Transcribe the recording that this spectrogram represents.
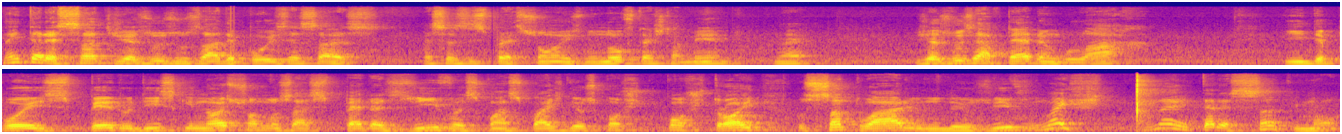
Não é interessante Jesus usar depois essas, essas expressões no Novo Testamento? Né? Jesus é a pedra angular. E depois Pedro diz que nós somos as pedras vivas com as quais Deus constrói o santuário do Deus vivo. Não é, não é interessante, irmãos?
